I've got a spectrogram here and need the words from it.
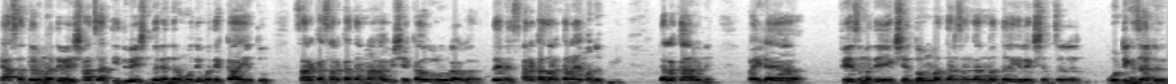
हे असा धर्मद्वेष हा जातीद्वेष नरेंद्र मोदीमध्ये का येतो? सारखा सारखा त्यांना हा विषय का उघडू लागला? नाही नाही सारखा सारखा नाही म्हणत मी. त्याला कारण आहे. पहिल्या फेजमध्ये एकशे दोन मतदारसंघांमध्ये इलेक्शनचं वोटिंग झालं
